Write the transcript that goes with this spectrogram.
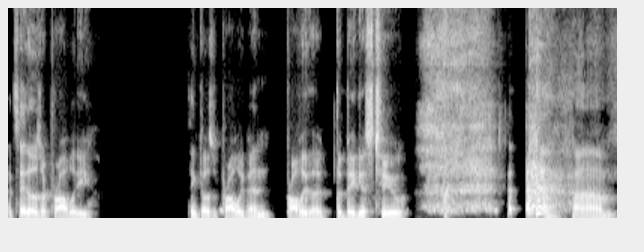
I'd say those are probably I think those have probably been probably the the biggest two. um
